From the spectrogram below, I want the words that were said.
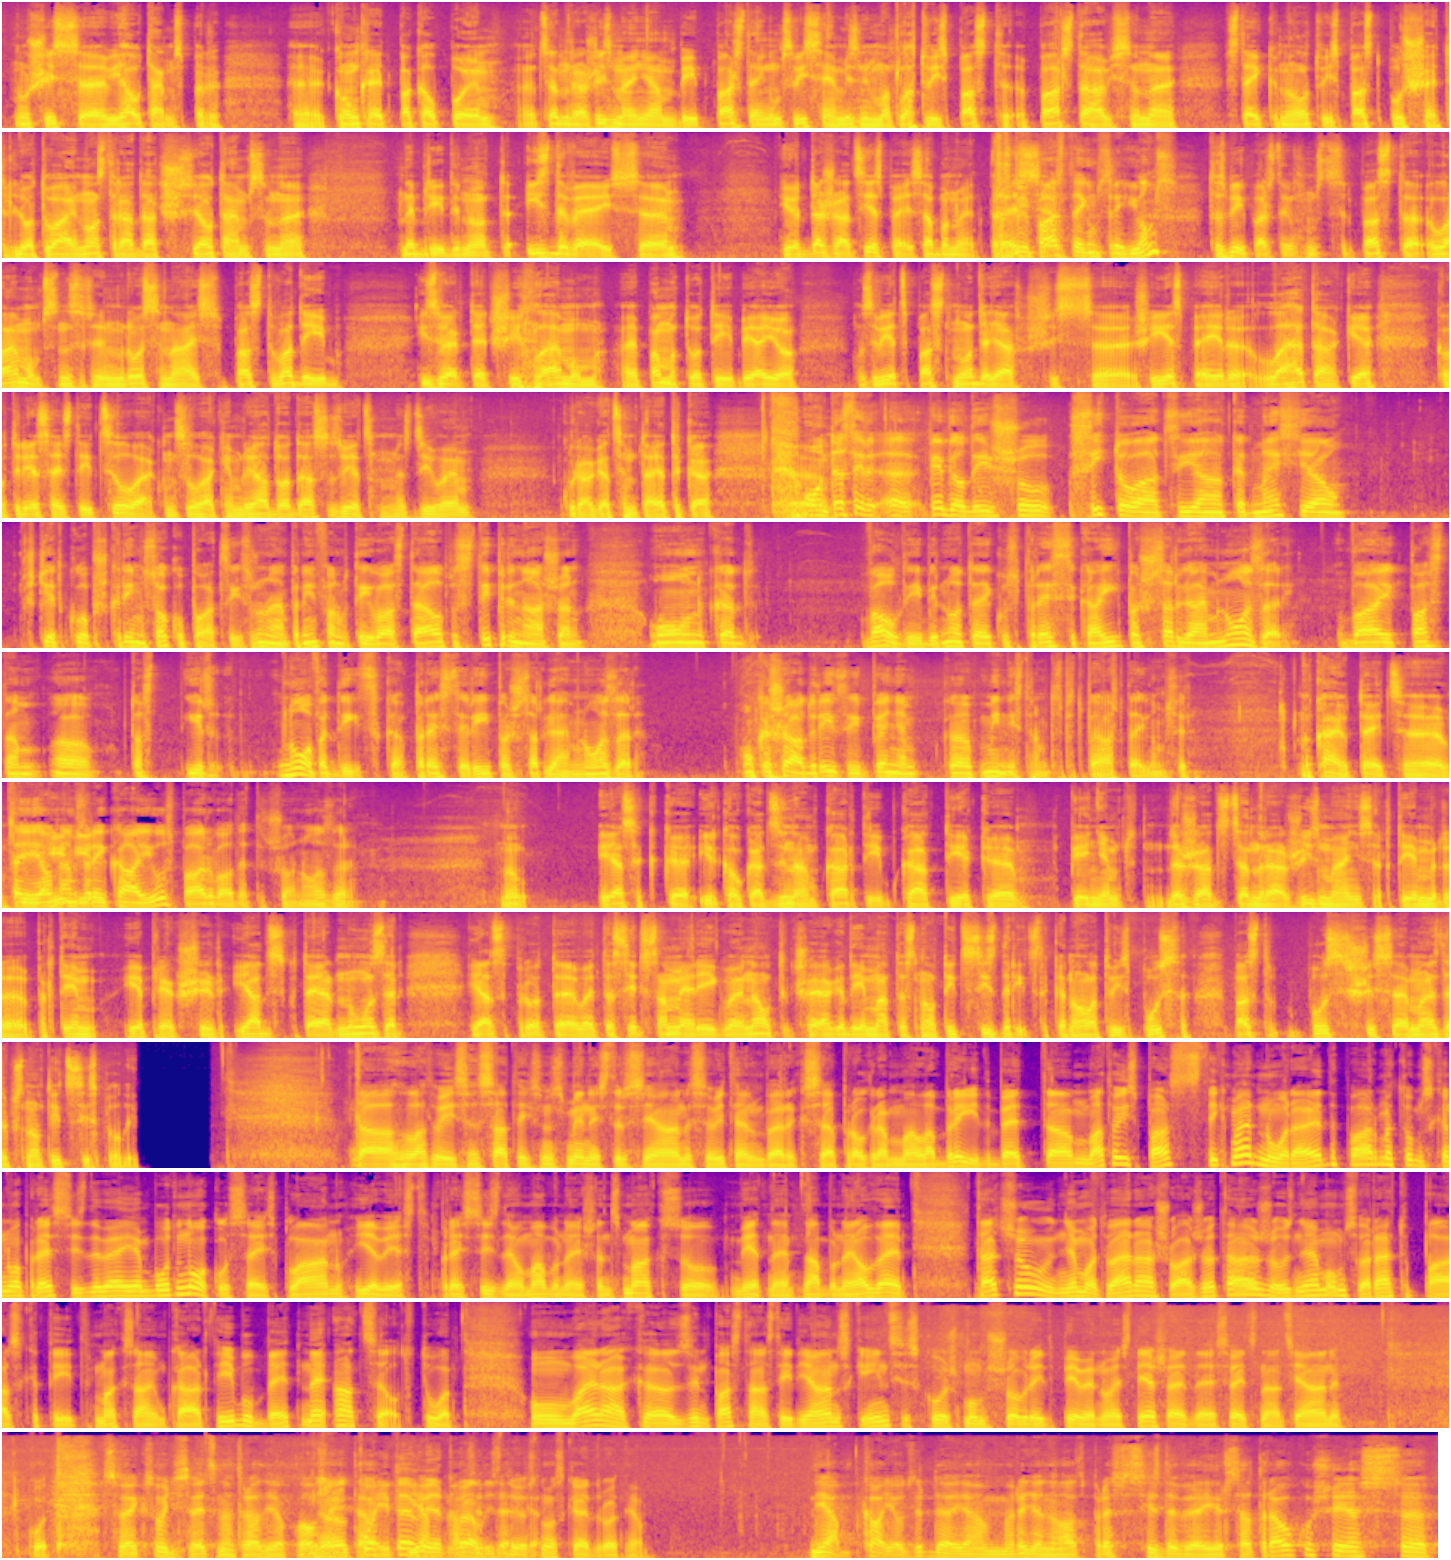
nu, šis eh, jautājums par eh, konkrētu pakalpojumu eh, cenrāžu izmaiņām bija pārsteigums visiem, izņemot Latvijas pasta pārstāvis. Un, es teiktu, ka no Latvijas pasta puses šeit ir ļoti vāji nostrādāts šis jautājums un nebrīdinot izdevējus. Jo ir dažādas iespējas abonēt presi. Tas bija pārsteigums arī jums? Tas bija pārsteigums. Mums tas ir pasta lēmums, un es esmu rosinājis pasta vadību izvērtēt šī lēmuma pamatotību. Ja, jo uz vietas pasta nodaļā šis, eh, šī iespēja ir lētāka, ja kaut ir iesaistīti cilvēki un cilvēkiem ir jādodas uz vietas. Mēs dzīvojam kurā gadsimtā. Ja, kā, eh, tas ir eh, piebildīšu situācijā, kad mēs jau. Šķiet, kopš Krimas okupācijas runājam par informatīvās telpas stiprināšanu, un kad valdība ir noteikusi presi kā īpašu sargājumu nozari. Vai pastam uh, tas ir novadīts, ka presa ir īpaša sargājuma nozare? Un ka šādu rīcību pieņem, ka ministram tas pat pārsteigums ir. Nu, kā jau teicu, tā ir jautājums ir, arī, kā jūs pārvaldat šo nozari. Nu, jāsaka, ka ir kaut kāda zināmā kārtība, kā tiek eh, pieņemt dažādas cenrāžu izmaiņas, ar tiem ir, eh, par tiem iepriekš ir jādiskutē ar nozari, jāsaprot, eh, vai tas ir samērīgi vai nav. Tad šajā gadījumā tas nav ticis izdarīts. No Latvijas puses puse šis mājas darbs nav ticis izpildīts. Tā Latvijas satiksmes ministrs Jānis Vitenbergs programmā Labrīt, bet um, Latvijas pasts tikmēr noraida pārmetums, ka no preses izdevējiem būtu noklusējis plānu ieviest preses izdevumu abonēšanas maksu vietnē Abonē LV. Taču, ņemot vērā šo ažiotāžu, uzņēmums varētu pārskatīt maksājumu kārtību, bet ne atcelt to. Un vairāk zina pastāstīt Jānis Kīncis, kurš mums šobrīd pievienojas tiešraidē. Sveicināts, Jāni! Ko Sveiks, Uģis, sveicināt radio klausītāji. Ko tev ir vēl izdevies noskaidrot? Jā. Jā, kā jau dzirdējām, reģionālās preses izdevēji ir satraukušies,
